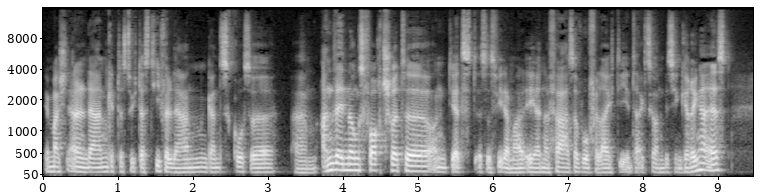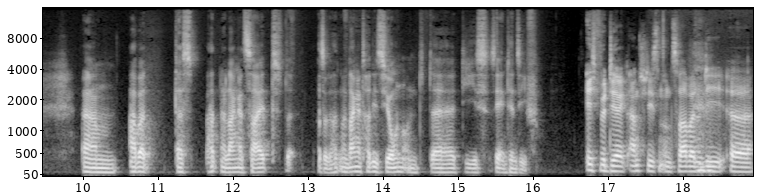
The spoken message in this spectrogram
im maschinellen Lernen gibt es durch das tiefe Lernen ganz große ähm, Anwendungsfortschritte und jetzt ist es wieder mal eher eine Phase, wo vielleicht die Interaktion ein bisschen geringer ist. Ähm, aber das hat eine lange Zeit, also hat eine lange Tradition und äh, die ist sehr intensiv. Ich würde direkt anschließen und zwar, weil du die äh,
